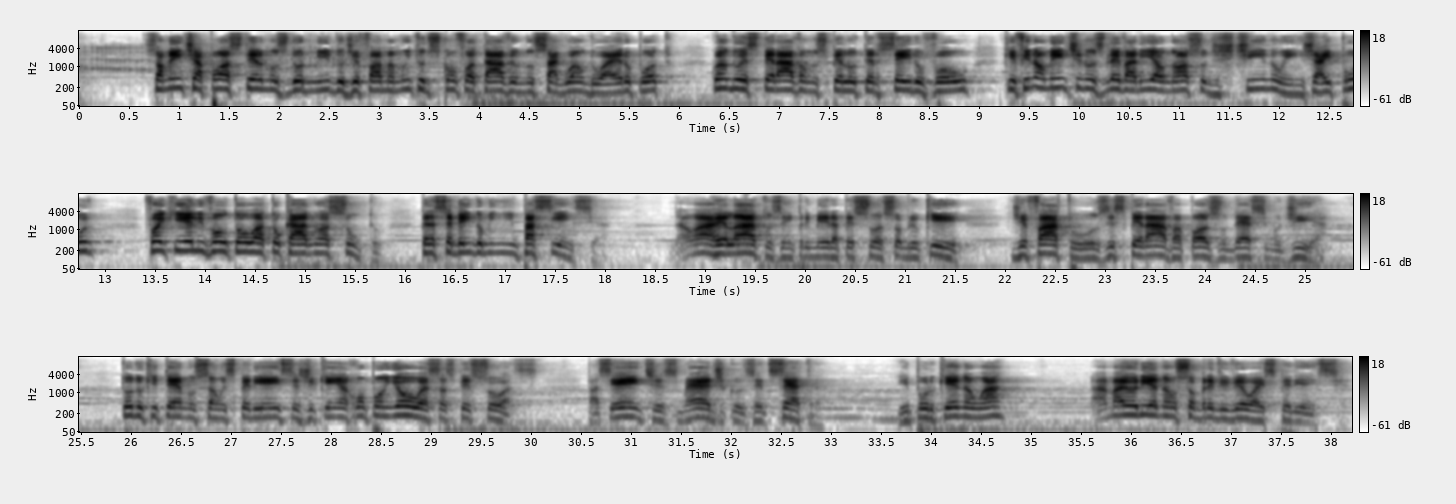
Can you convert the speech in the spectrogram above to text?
Somente após termos dormido de forma muito desconfortável no saguão do aeroporto, quando esperávamos pelo terceiro voo, que finalmente nos levaria ao nosso destino em Jaipur, foi que ele voltou a tocar no assunto, percebendo minha impaciência. Não há relatos em primeira pessoa sobre o que de fato os esperava após o décimo dia. Tudo o que temos são experiências de quem acompanhou essas pessoas, pacientes, médicos, etc. E por que não há? A maioria não sobreviveu à experiência.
